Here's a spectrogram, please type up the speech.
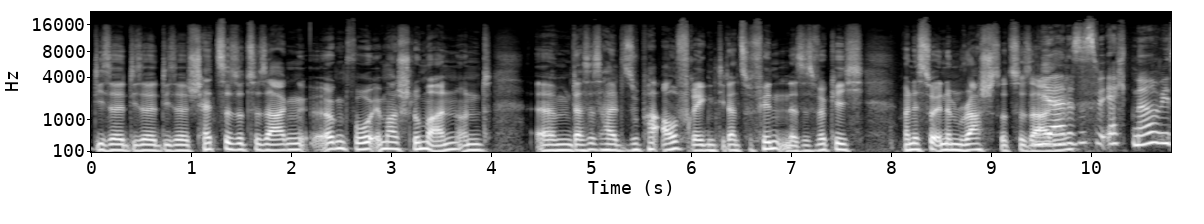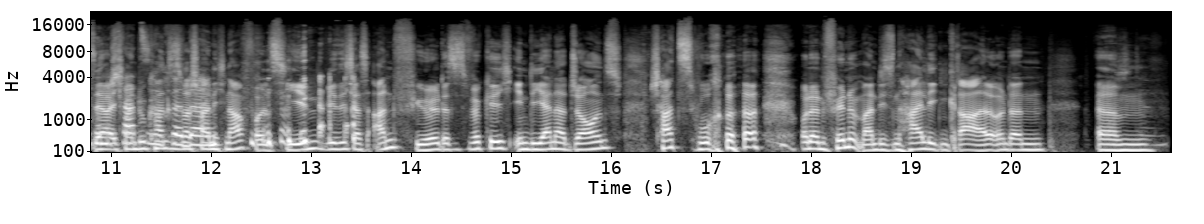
diese, diese, diese Schätze sozusagen irgendwo immer schlummern und ähm, das ist halt super aufregend, die dann zu finden. Das ist wirklich, man ist so in einem Rush sozusagen. Ja, das ist echt, ne? Wie so ja, ich meine, du kannst es wahrscheinlich nachvollziehen, wie sich das anfühlt. Das ist wirklich Indiana Jones Schatzsuche und dann findet man diesen heiligen Gral und dann ähm,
